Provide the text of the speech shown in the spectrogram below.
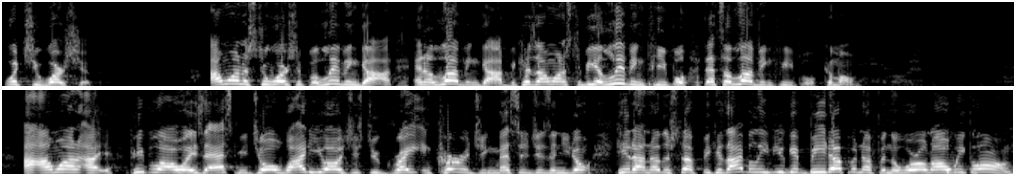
what you worship. I want us to worship a living God and a loving God because I want us to be a living people that's a loving people. Come on. I, want I, people always ask me, Joel, why do you always just do great encouraging messages and you don't hit on other stuff? Because I believe you get beat up enough in the world all week long.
